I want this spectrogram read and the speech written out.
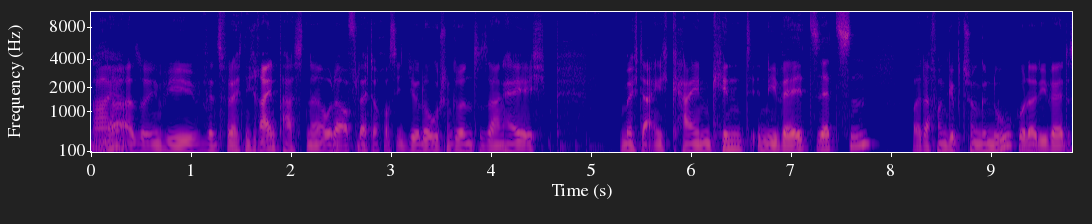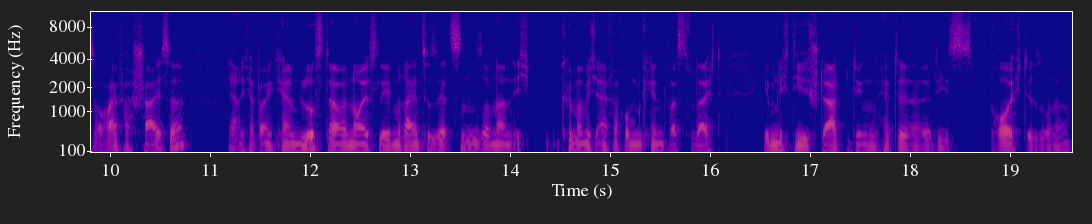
Ah, ne? ja. also irgendwie, wenn es vielleicht nicht reinpasst, ne? Oder auch vielleicht auch aus ideologischen Gründen zu sagen, hey, ich möchte eigentlich kein Kind in die Welt setzen, weil davon gibt es schon genug oder die Welt ist auch einfach scheiße. Ja. Und ich habe eigentlich keine Lust, da ein neues Leben reinzusetzen, sondern ich kümmere mich einfach um ein Kind, was vielleicht eben nicht die Startbedingungen hätte, die es bräuchte, so, ne?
